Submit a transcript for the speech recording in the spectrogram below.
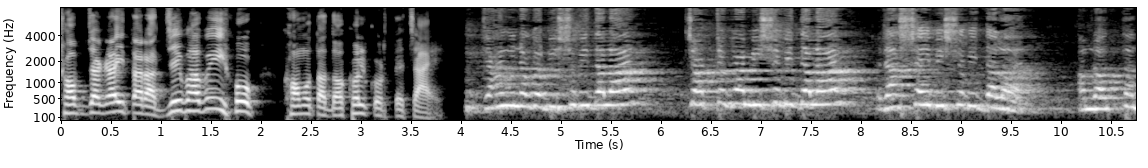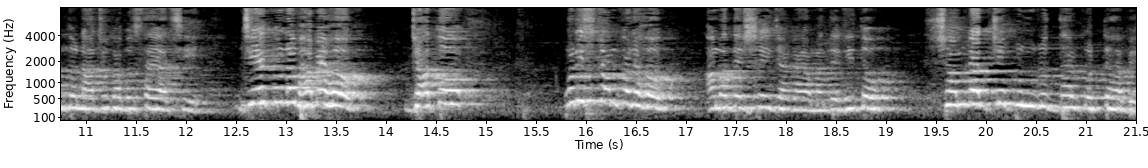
সব জায়গায় তারা যেভাবেই হোক ক্ষমতা দখল করতে চায়। জাহাঙ্গীরনগর বিশ্ববিদ্যালয় চট্টগ্রাম বিশ্ববিদ্যালয় রাজশাহী বিশ্ববিদ্যালয়। আমরা অত্যন্ত নাজুক অবস্থায় আছি। যে কোনোভাবে হোক যত পরিশ্রম করে হোক আমাদের সেই জায়গায় আমাদের হৃত সাম্রাজ্য পুনরুদ্ধার করতে হবে।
